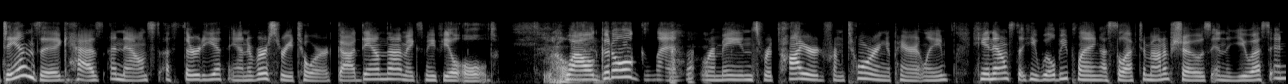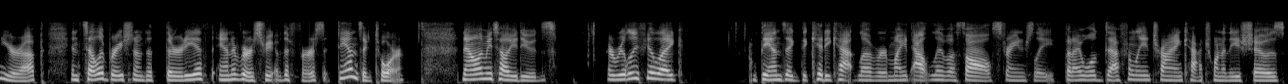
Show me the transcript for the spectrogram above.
Danzig has announced a 30th anniversary tour. God damn, that makes me feel old. Oh, While good old Glenn remains retired from touring, apparently, he announced that he will be playing a select amount of shows in the US and Europe in celebration of the 30th anniversary of the first Danzig tour. Now, let me tell you, dudes, I really feel like Danzig, the kitty cat lover, might outlive us all, strangely, but I will definitely try and catch one of these shows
